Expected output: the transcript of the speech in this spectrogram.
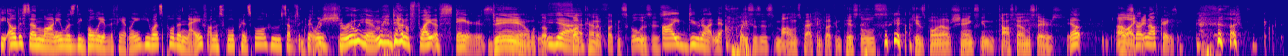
The eldest son, Lonnie, was the bully of the family. He once pulled a knife on the school principal, who subsequently oh, shit. threw him down a flight of stairs. Damn. What the Yeah. fuck kind of fucking school is this? I do not know. Place is this? Mom's packing fucking pistols. Kids pulling out shanks, getting tossed down the stairs. Yep. I like Starting it. off crazy. oh my God.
